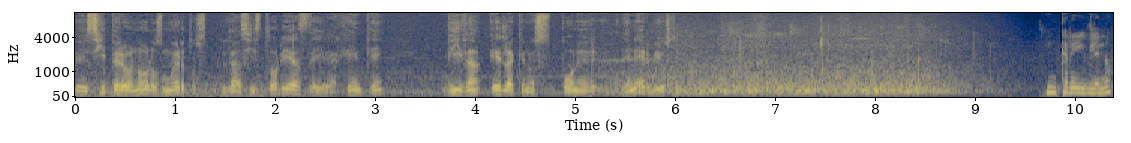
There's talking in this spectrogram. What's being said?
Eh, sí, pero no los muertos. Las historias de la gente viva es la que nos pone de nervios. Increíble, ¿no?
